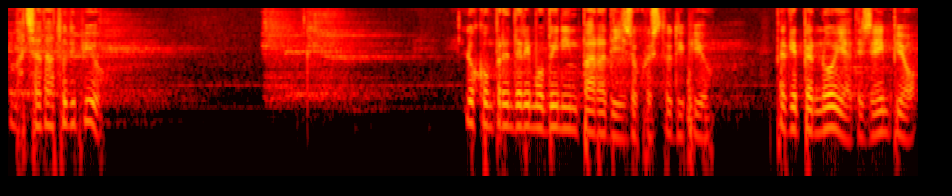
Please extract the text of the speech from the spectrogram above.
ma ci ha dato di più. Lo comprenderemo bene in paradiso questo di più, perché per noi, ad esempio,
